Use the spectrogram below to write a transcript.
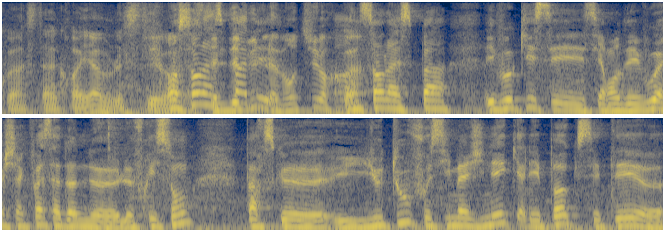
quoi. C'était incroyable. C'était le début des- de l'aventure, On s'en lasse pas. Évoquer ces, ces rendez-vous, à chaque fois, ça donne le, le frisson. Parce que YouTube, faut s'imaginer qu'à l'époque, c'était euh,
